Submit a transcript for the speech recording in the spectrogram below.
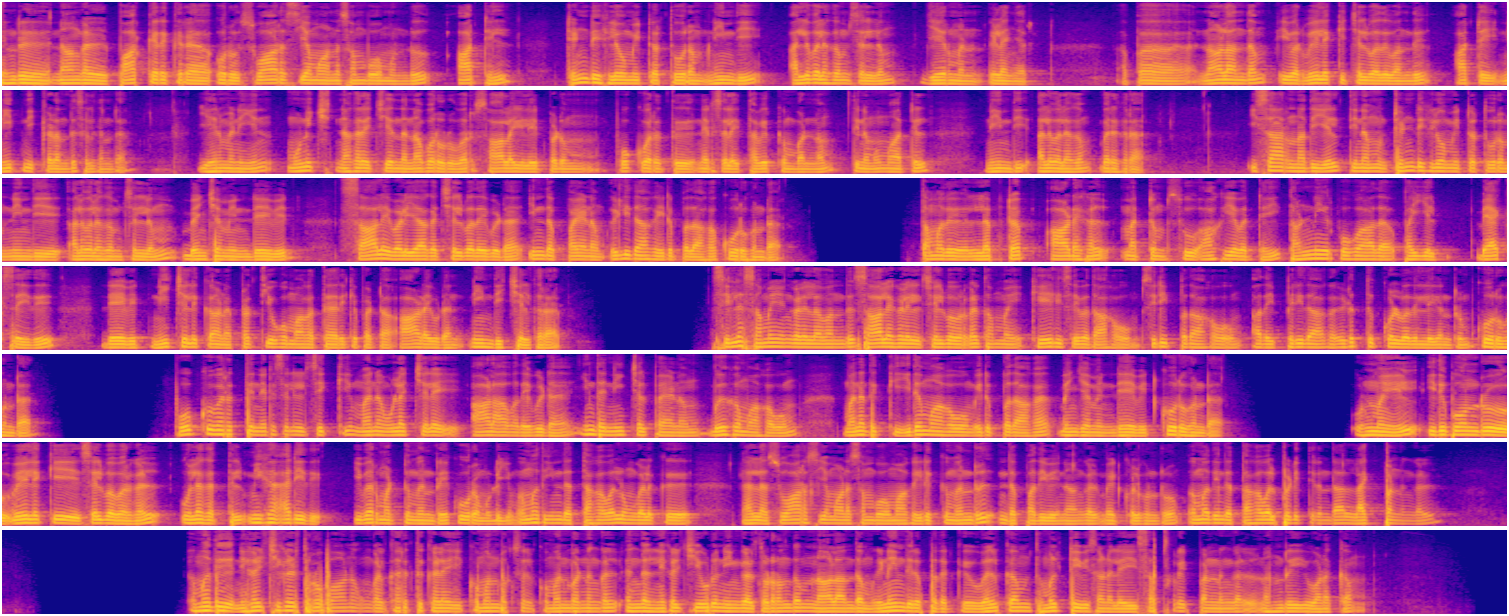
இன்று நாங்கள் பார்க்க இருக்கிற ஒரு சுவாரஸ்யமான சம்பவம் உண்டு. ஆற்றில் ரெண்டு கிலோமீட்டர் தூரம் நீந்தி அலுவலகம் செல்லும் ஜேர்மன் இளைஞர். அப்போ நாளாந்தம் இவர் வேலைக்கு செல்வது வந்து ஆற்றை நீந்தி கடந்து செல்கின்றார். ஜெர்மனியின் முனிச் நகரைச் சேர்ந்த நபர் ஒருவர் சாலையில் ஏற்படும் போக்குவரத்து நெரிசலை தவிர்க்கும் வண்ணம் தினமும் ஆற்றில் நீந்தி அலுவலகம் வருகிறார். இசார் நதியில் தினமும் ரெண்டு கிலோமீட்டர் தூரம் நீந்தி அலுவலகம் செல்லும் பெஞ்சமின் டேவிட் சாலை வழியாக செல்வதை விட இந்த பயணம் எளிதாக இருப்பதாக கூறுகின்றார். தமது லேப்டாப் ஆடைகள் மற்றும் ஷூ ஆகியவற்றை தண்ணீர் போகாத பையில் பேக் செய்து டேவிட் நீச்சலுக்கான பிரத்யேகமாக தயாரிக்கப்பட்ட ஆடையுடன் நீந்தி செல்கிறார். சில சமயங்களில் வந்து சாலைகளில் செல்பவர்கள் தம்மை கேலி செய்வதாகவும் சிரிப்பதாகவும் அதை பெரிதாக எடுத்துக்கொள்வதில்லை என்றும் கூறுகின்றார். போக்குவரத்து நெரிசலில் சிக்கி மன உளைச்சலை ஆளாவதை விட இந்த நீச்சல் பயணம் வேகமாகவும் மனதுக்கு இதமாகவும் இருப்பதாக பெஞ்சமின் டேவிட் கூறுகின்றார். உண்மையில் இதுபோன்று வேலைக்கு செல்பவர்கள் உலகத்தில் மிக அரிது. இவர் மட்டுமென்றே கூற முடியும். எமது இந்த தகவல் உங்களுக்கு நல்ல சுவாரஸ்யமான சம்பவமாக இருக்கும் என்று இந்த பதிவை நாங்கள் மேற்கொள்கின்றோம். எமது இந்த தகவல் பிடித்திருந்தால் லைக் பண்ணுங்கள். எமது நிகழ்ச்சிகள் தொடர்பான உங்கள் கருத்துக்களை கொமெண்ட் பாக்ஸில் கொமெண்ட் பண்ணுங்கள். எங்கள் நிகழ்ச்சியோடு நீங்கள் தொடர்ந்தும் நாளாந்தம் இணைந்திருப்பதற்கு வெல்கம் தமிழ் டிவி சேனலை சப்ஸ்கிரைப் பண்ணுங்கள். நன்றி வணக்கம்.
